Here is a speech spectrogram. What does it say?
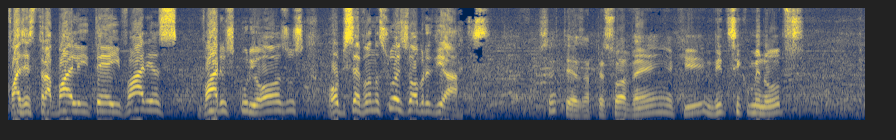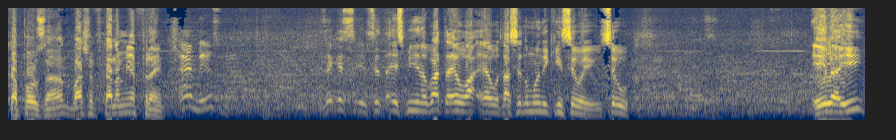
faz esse trabalho e tem aí várias, vários curiosos observando as suas obras de artes? Com certeza, a pessoa vem aqui em 25 minutos, fica pousando, basta ficar na minha frente. É mesmo? Quer dizer que esse, esse menino agora está é, é, tá sendo um manequim seu aí, o seu... Ele aí,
